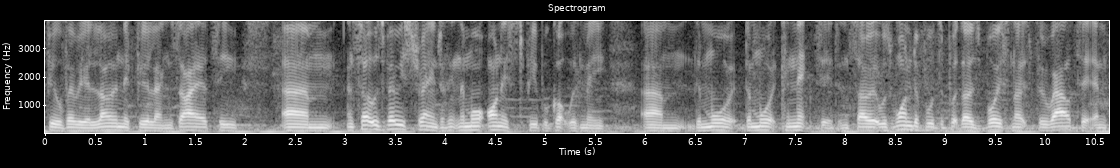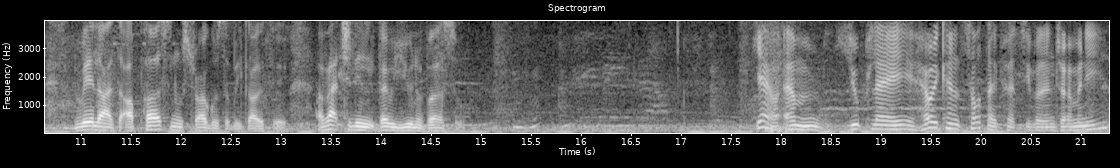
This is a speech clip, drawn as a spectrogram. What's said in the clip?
feel very alone, they feel anxiety, um, and so it was very strange. I think the more honest people got with me, um, the more the more it connected. And so it was wonderful to put those voice notes throughout it and realise that our personal struggles that we go through are actually very universal. Yeah, um, you play Hurricane Southside Festival in Germany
